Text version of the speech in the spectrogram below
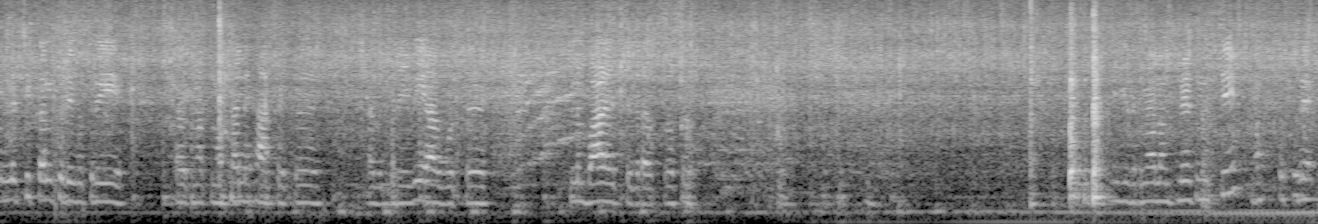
ಇನ್ನು ಚಿಕನ್ ಕುದಿಬೇಕ್ರಿ. ಅದಕ್ಕೆ ಮತ್ತು ಮಸಾಲೆ ಹಾಕ್ಬೇಕು. ಅದು ಗ್ರೇವಿ ಆಗ್ಬಿಟ್ಟು ಇನ್ನು ಭಾಳ ಇರ್ತಿದ್ರೆ ಅದು ಪ್ರೊಸೆಸ್ ಈಗ ಇದ್ರ ಮೇಲೆ ಒಂದು ಪ್ಲೇಟ್ ಮುಚ್ಚಿ ಮಸ್ತ್ ಕುದಿಯಾಕ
